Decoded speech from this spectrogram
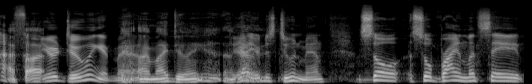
I thought, You're doing it, man. am I doing it? Yeah, you're just doing, man. So, so Brian, let's say,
